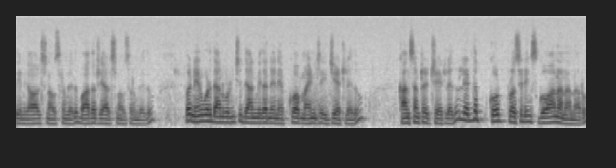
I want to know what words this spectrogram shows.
దీనికి కావాల్సిన అవసరం లేదు బాధ చేయాల్సిన అవసరం లేదు. ఇప్పుడు నేను కూడా దాని గురించి దాని మీద నేను ఎక్కువ మైండ్ ఇది చేయట్లేదు కాన్సన్ట్రేట్ చేయట్లేదు. Let the court proceedings go on అని అన్నారు.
